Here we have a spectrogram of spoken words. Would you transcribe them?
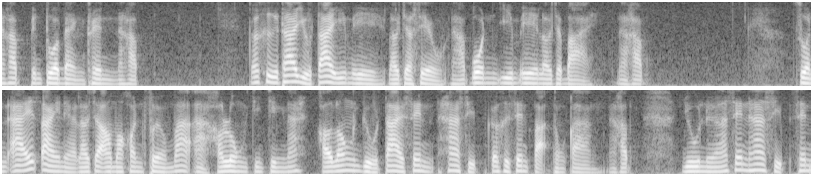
นะครับ เป็นตัวแบ่งเทรนด์นะครับ ก็คือถ้าอยู่ใต้ EMA เราจะเซลล์นะครับ บน EMA เราจะบายนะครับ ส่วน RSI เนี่ย เราจะเอามาคอนเฟิร์มว่า อะเขาลงจริง ๆ นะ เขาต้องอยู่ใต้เส้น 50 ก็คือเส้นปะตรงกลางนะครับ อยู่เหนือเส้น 50 เส้น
